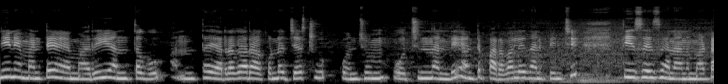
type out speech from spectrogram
నేనేమంటే మరీ అంత గు- అంత ఎర్రగా రాకుండా జస్ట్ కొంచెం వచ్చిందండి. అంటే పర్వాలేదు అనిపించి తీసేసాను అనమాట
